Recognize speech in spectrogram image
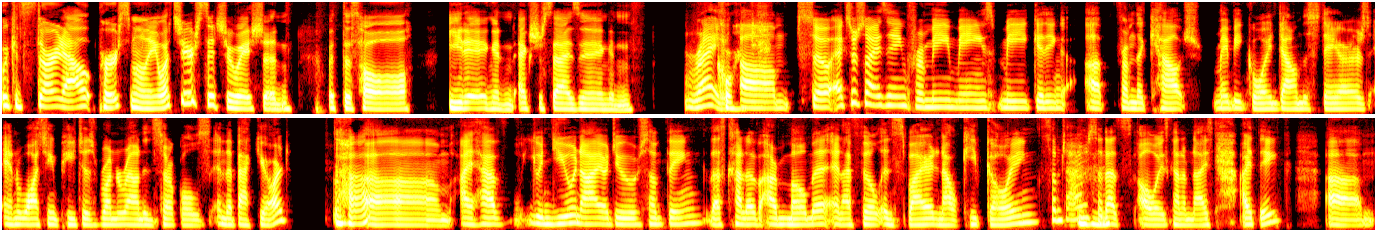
we could start out personally. What's your situation with this whole eating and exercising and Right. Um, so exercising for me means me getting up from the couch, maybe going down the stairs and watching Peaches run around in circles in the backyard. Uh-huh. Um, I have when you and I are doing something that's kind of our moment, and I feel inspired, and I'll keep going sometimes. Mm-hmm. So that's always kind of nice. I think um,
